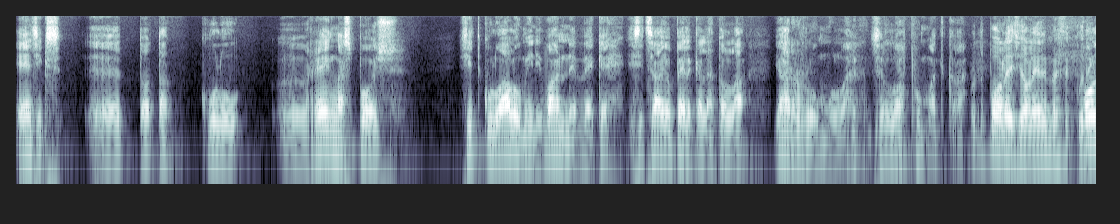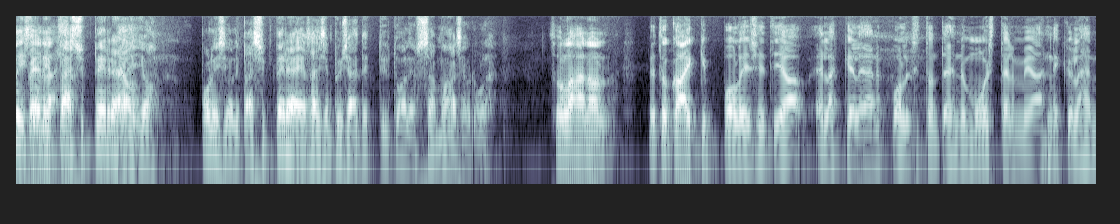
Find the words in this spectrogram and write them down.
ensiksi ää, tota, kulu rengas pois, sitten kulu alumiinivanneveke ja sitten saa jo pelkällä tuolla jarrummulla sen loppumatkaa. Mutta poliisi oli ilmeisesti Poliisi perässä. oli päässyt perään Joo. jo. Poliisi oli päässyt perään ja sai sen pysäytettyä tuolla jossain maaseudulla. Sullahan on nyt kun kaikki poliisit ja eläkkeelle jääneet poliisit on tehnyt muistelmia, niin kyllähän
